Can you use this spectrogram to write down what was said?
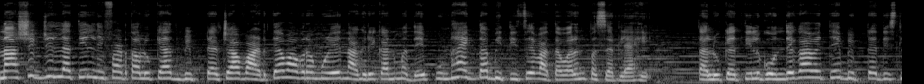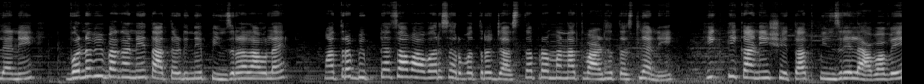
नाशिक जिल्ह्यातील निफाड तालुक्यात बिबट्याच्या वाढत्या वावरामुळे नागरिकांमध्ये पुन्हा एकदा भीतीचे वातावरण पसरले आहे. तालुक्यातील गोंदेगाव येथे बिबट्या दिसल्याने वन विभागाने तातडीने पिंजरा लावलाय. मात्र बिबट्याचा वावर सर्वत्र जास्त प्रमाणात वाढत असल्याने ठिकठिकाणी शेतात पिंजरे लावावे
